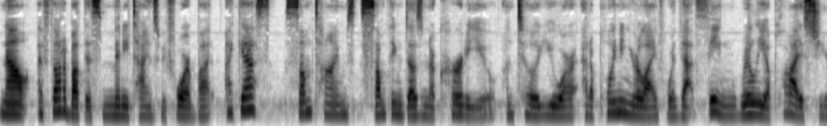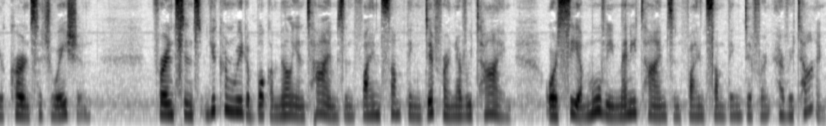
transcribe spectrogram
Now, I've thought about this many times before, but I guess sometimes something doesn't occur to you until you are at a point in your life where that thing really applies to your current situation. For instance, you can read a book a million times and find something different every time, or see a movie many times and find something different every time.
